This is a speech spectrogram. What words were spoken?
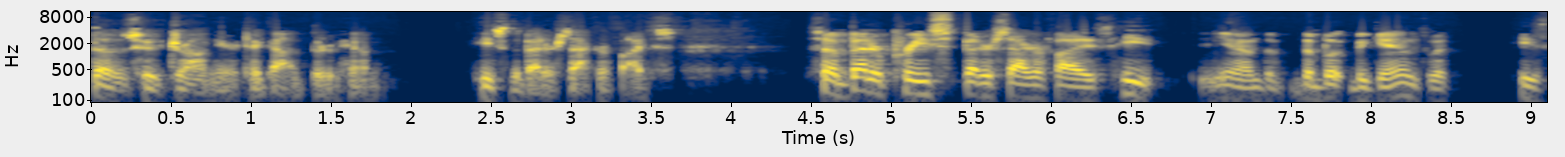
those who draw near to God through him. He's the better sacrifice. So better priest, better sacrifice. He, you know, the, the book begins with he's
